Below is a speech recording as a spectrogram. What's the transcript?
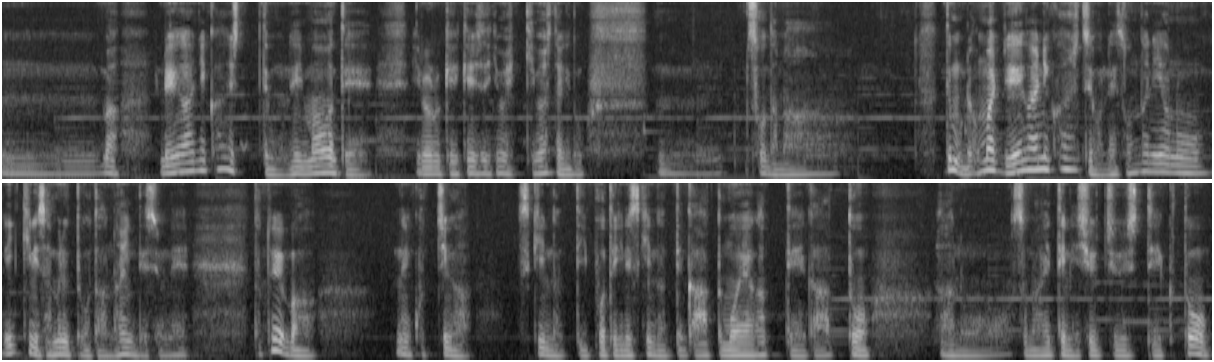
うんまあ恋愛に関してもね今までいろいろ経験してきましたけどうんそうだなでも、あんまり恋愛に関してはねそんなにあの一気に冷めるってことはないんですよね。例えばねこっちが好きになって一方的に好きになってガーッと燃え上がってガーッとあのその相手に集中していくと、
